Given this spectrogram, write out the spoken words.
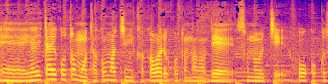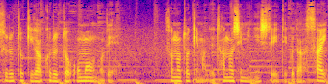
えーやりたいことも多古町に関わることなのでそのうち報告する時が来ると思うのでその時まで楽しみにしていてください。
